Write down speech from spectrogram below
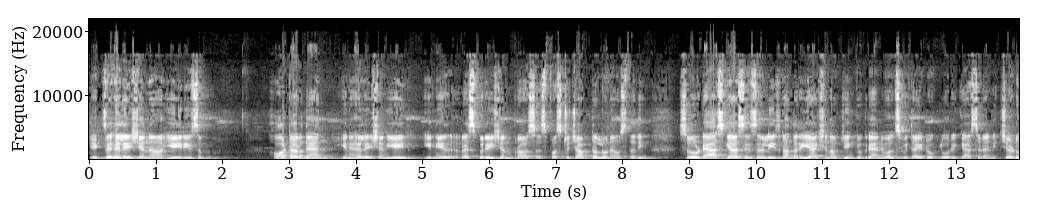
exhalation air is hotter than inhalation air in respiration process first చాప్టర్లోనే వస్తుంది. So dash gas is released on the reaction of zinc granules with hydrochloric acid అని ఇచ్చాడు.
